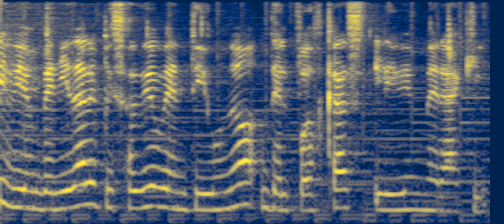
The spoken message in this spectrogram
Y bienvenida al episodio 21 del podcast Living Meraki.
